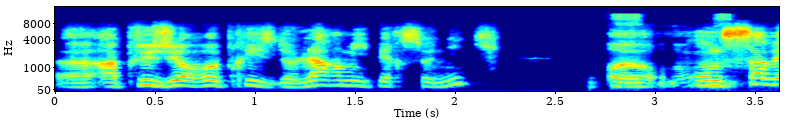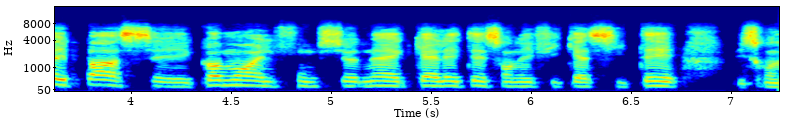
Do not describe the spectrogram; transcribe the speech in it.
à plusieurs reprises de l'arme hypersonique. Euh, on ne savait pas comment elle fonctionnait, quelle était son efficacité, puisqu'on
